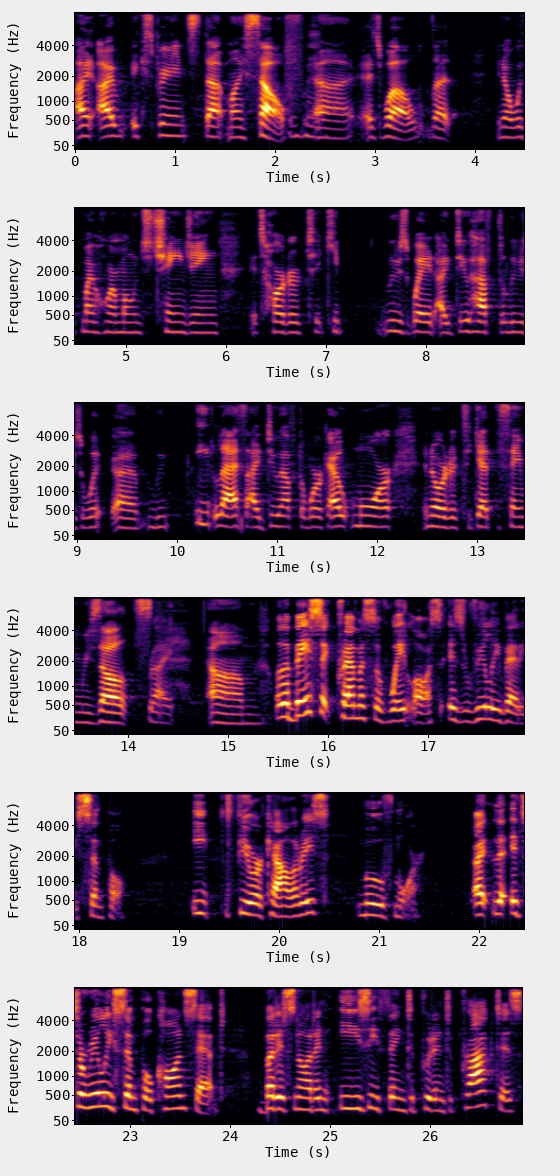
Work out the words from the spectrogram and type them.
I, I've experienced that myself mm-hmm. uh, as well. That you know, with my hormones changing, it's harder to keep lose weight. I do have to lose weight, uh, eat less. I do have to work out more in order to get the same results. Right. Um, well, the basic premise of weight loss is really very simple eat fewer calories, move more. Right? It's a really simple concept, but it's not an easy thing to put into practice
